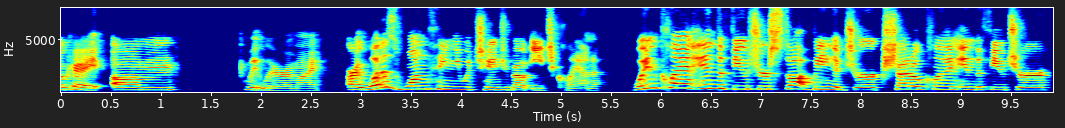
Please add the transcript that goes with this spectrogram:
Okay, um, wait, where am I? All right, what is one thing you would change about each clan? Wind Clan in the future, stop being a jerk. Shadow Clan in the future,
